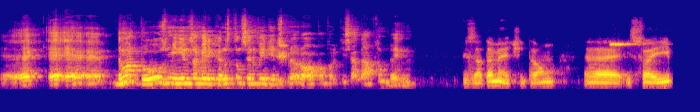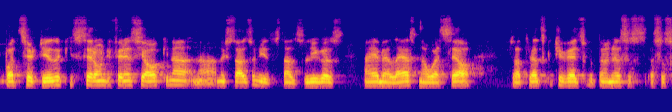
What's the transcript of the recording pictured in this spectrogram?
É, é, é, é não à toa os meninos americanos estão sendo vendidos para a Europa porque se adaptam bem, né? Exatamente. Então, é, isso aí pode certeza que será um diferencial aqui na, na, nos Estados Unidos, nas ligas, na MLS, na USL, os atletas que estiverem disputando essas, essas,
